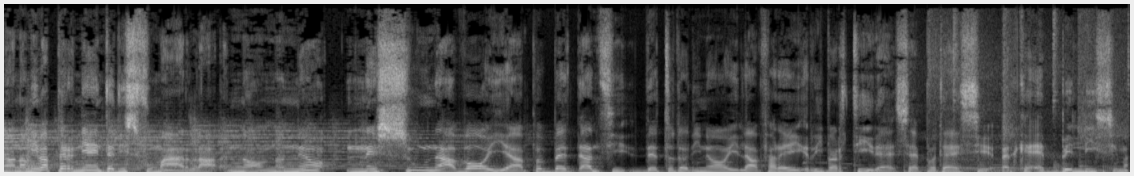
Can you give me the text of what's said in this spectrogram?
L'Indigesto. non mi va per niente di sfumarla, no, non ne ho nessuna voglia, anzi detto tra di noi la farei ripartire se potessi, perché è bellissima.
